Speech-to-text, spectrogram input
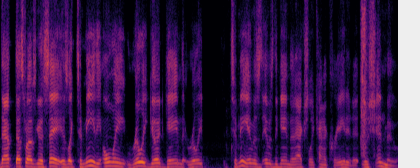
that that's what I was gonna say is like to me the only really good game that really to me it was it was the game that actually kind of created it was Shenmue.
